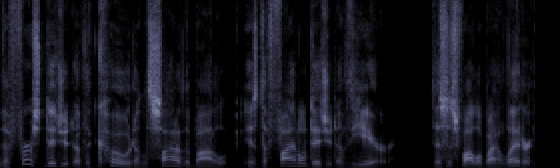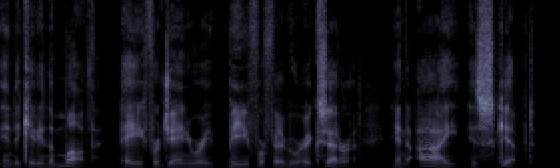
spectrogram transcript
The first digit of the code on the side of the bottle is the final digit of the year. This is followed by a letter indicating the month, A for January, B for February, etc., and I is skipped.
